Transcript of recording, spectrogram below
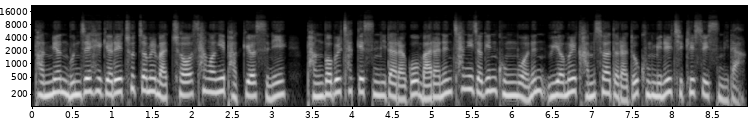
반면 문제 해결에 초점을 맞춰 상황이 바뀌었으니 방법을 찾겠습니다라고 말하는 창의적인 공무원은 위험을 감수하더라도 국민을 지킬 수 있습니다.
